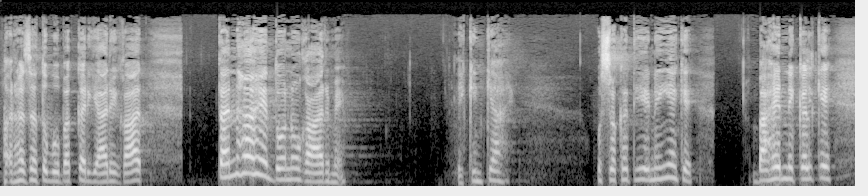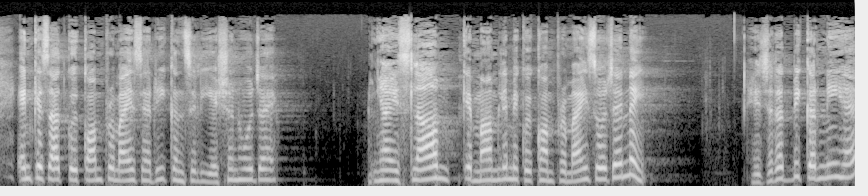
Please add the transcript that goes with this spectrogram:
اور حضرت ابو بکر یار غار، تنہا ہیں دونوں غار میں۔ لیکن کیا ہے؟ اس وقت یہ نہیں ہے کہ باہر نکل کے ان کے ساتھ کوئی کمپرومائز یا ریکنسیلیشن ہو جائے یا اسلام کے معاملے میں کوئی کمپرومائز ہو جائے، نہیں۔ ہجرت بھی کرنی ہے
